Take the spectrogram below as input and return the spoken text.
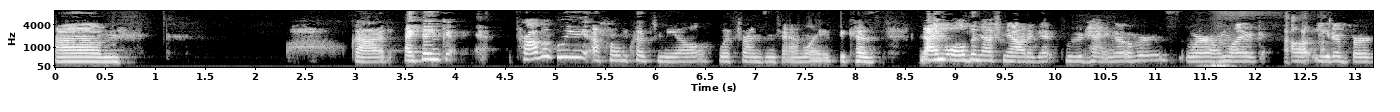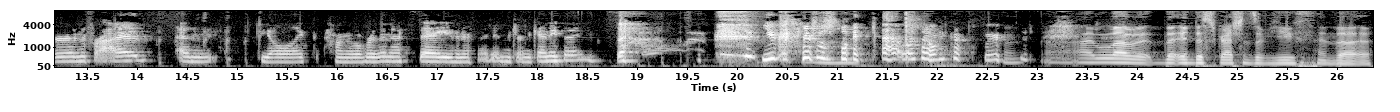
Um, God, I think probably a home cooked meal with friends and family because I'm old enough now to get food hangovers where I'm like, I'll eat a burger and fries and feel like hungover the next day, even if I didn't drink anything. So you kind of mm-hmm. avoid that with home cooked food. Uh, uh, I love it. The indiscretions of youth and the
